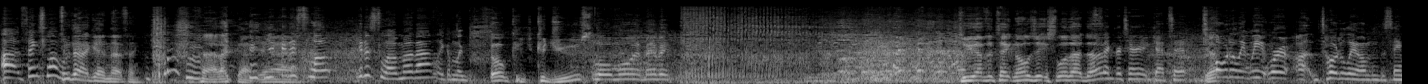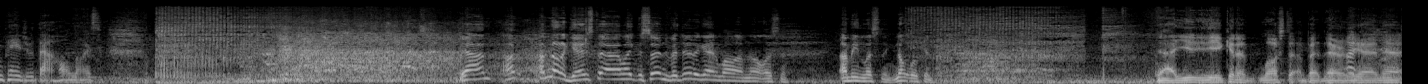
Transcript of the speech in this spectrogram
Uh, thanks a lot. Do that again, that thing. I like that. You're Yeah. gonna slow, you're gonna slow mo that? Like I'm like, Oh, could, could you slow mo it maybe? Do you have the technology to slow that down? Secretariat gets it. Yeah. Totally, we, we're uh, totally on the same page with that whole noise. Yeah, I'm, I'm, I'm not against it. I like the sound of it. Do it again while I'm not listening. I mean listening, not looking. Yeah, you, you could have lost it a bit there at the end, yeah.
